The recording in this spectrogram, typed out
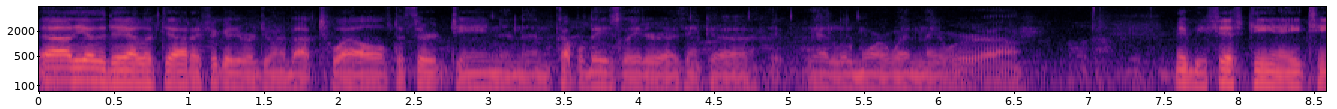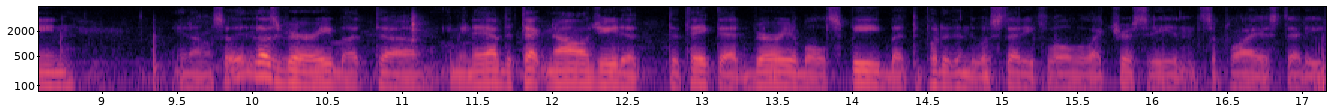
uh, the other day I looked out, I figured they were doing about 12 to 13, and then a couple days later, I think uh, they had a little more wind. They were uh, maybe 15, 18, you know. So it does vary, but uh, I mean, they have the technology to, to take that variable speed, but to put it into a steady flow of electricity and supply a steady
